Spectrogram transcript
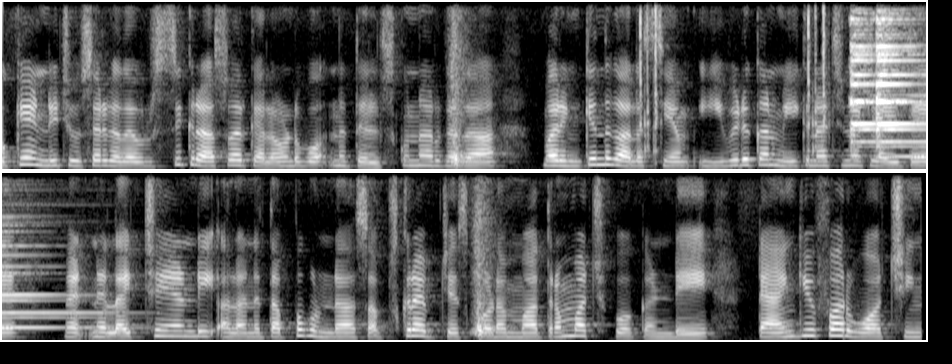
ఓకే అండి చూసారు కదా వృశ్చిక రాశి వారికి ఎలా ఉండబోతుందో తెలుసుకున్నారు కదా. మరి ఇంకెందుకు ఆలస్యం? ఈ వీడియో కానీ మీకు నచ్చినట్లయితే వెంటనే లైక్ చేయండి. అలానే తప్పకుండా సబ్స్క్రైబ్ చేసుకోవడం మాత్రం మర్చిపోకండి. Thank you for watching.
